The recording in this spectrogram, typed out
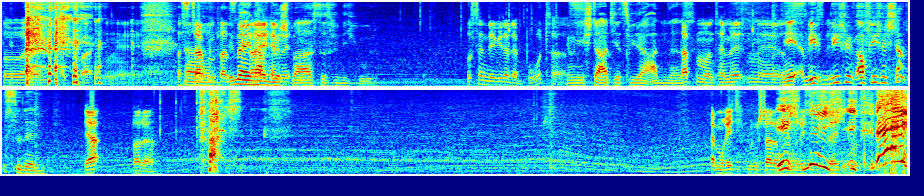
So ein Backen, ey. Verstappen Platz Äh, Immerhin 3, haben wir Hamilton. Spaß, das finde ich gut. Wo ist denn der wieder der Bottas? Junge, ich starte jetzt wieder anders. Verstappen und Hamilton, ey. Nee, wie, wie viel, auf wie viel startest du denn? Ja, warte. Was? Ich hab einen richtig guten Start und Ich bin richtig nicht! schlecht. Ich, ey!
